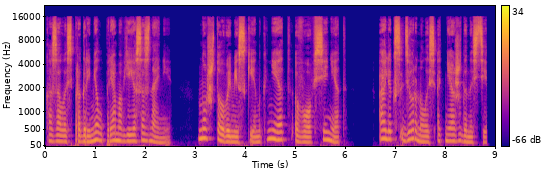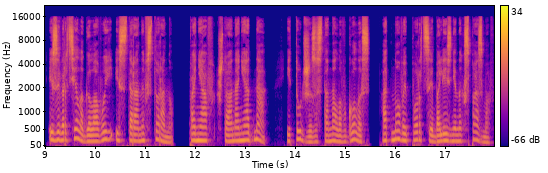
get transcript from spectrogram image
казалось, прогремел прямо в ее сознании. «Ну что вы, мисс Кинг, нет, вовсе нет». Алекс дернулась от неожиданности и завертела головой из стороны в сторону, поняв, что она не одна, и тут же застонала в голос от новой порции болезненных спазмов,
